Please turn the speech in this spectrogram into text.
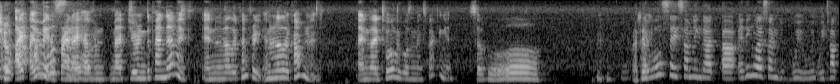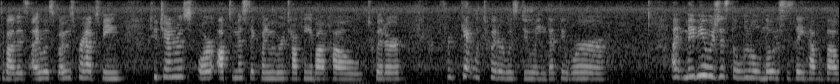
To- I, I made a will friend I haven't met during the pandemic in another country, in another continent, and I totally wasn't expecting it. So Whoa. I I will say something that uh, I think last time we, we, we talked about is I was I was perhaps being too generous or optimistic when we were talking about how Twitter, I forget what Twitter was doing that they were. I, maybe it was just the little notices they have about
